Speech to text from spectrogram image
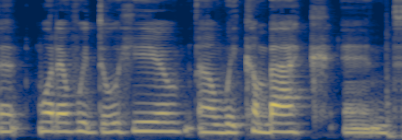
That whatever we do here, uh, we come back and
